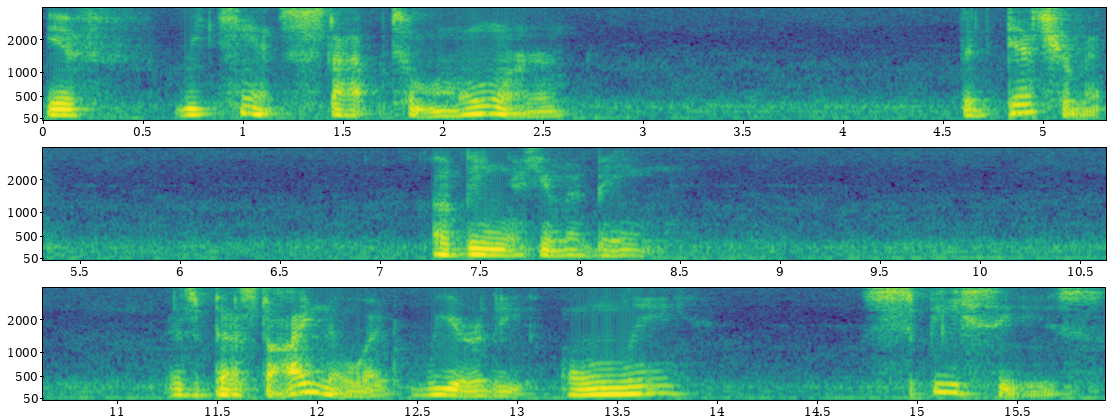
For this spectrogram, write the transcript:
if we can't stop to mourn the detriment of being a human being. As best I know it, we are the only species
